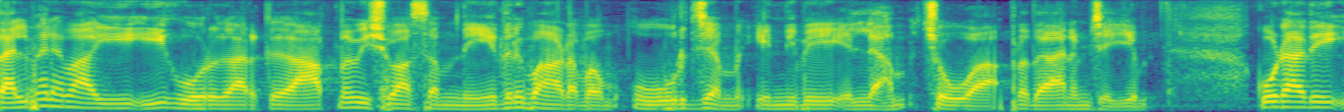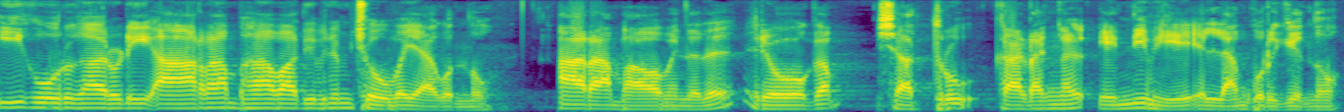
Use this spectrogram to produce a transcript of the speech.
തൽഫലമായി ഈ കൂറുകാർക്ക് ആത്മവിശ്വാസം നേതൃപാടവം ഊർജം എന്നിവയെല്ലാം ചൊവ്വ പ്രദാനം ചെയ്യും. കൂടാതെ ഈ കൂറുകാരുടെ ആറാം ഭാവാധിപനും ചൊവ്വയാകുന്നു. ആറാം ഭാവം എന്നത് രോഗം ശത്രു കടങ്ങൾ എന്നിവയെ എല്ലാം കുറിക്കുന്നു.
